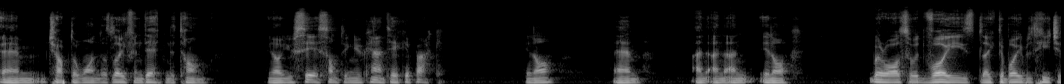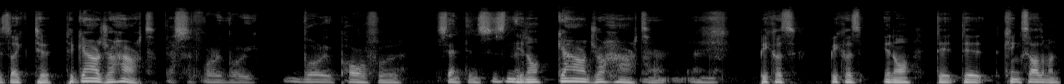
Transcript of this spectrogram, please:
um, chapter one, there's life and death in the tongue. You know, you say something, you can't take it back. You know, um, and and and you know, we're also advised, like the Bible teaches, like to to guard your heart. That's a very, very, very powerful sentence, isn't it? you know guard your heart because because you know the the king solomon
